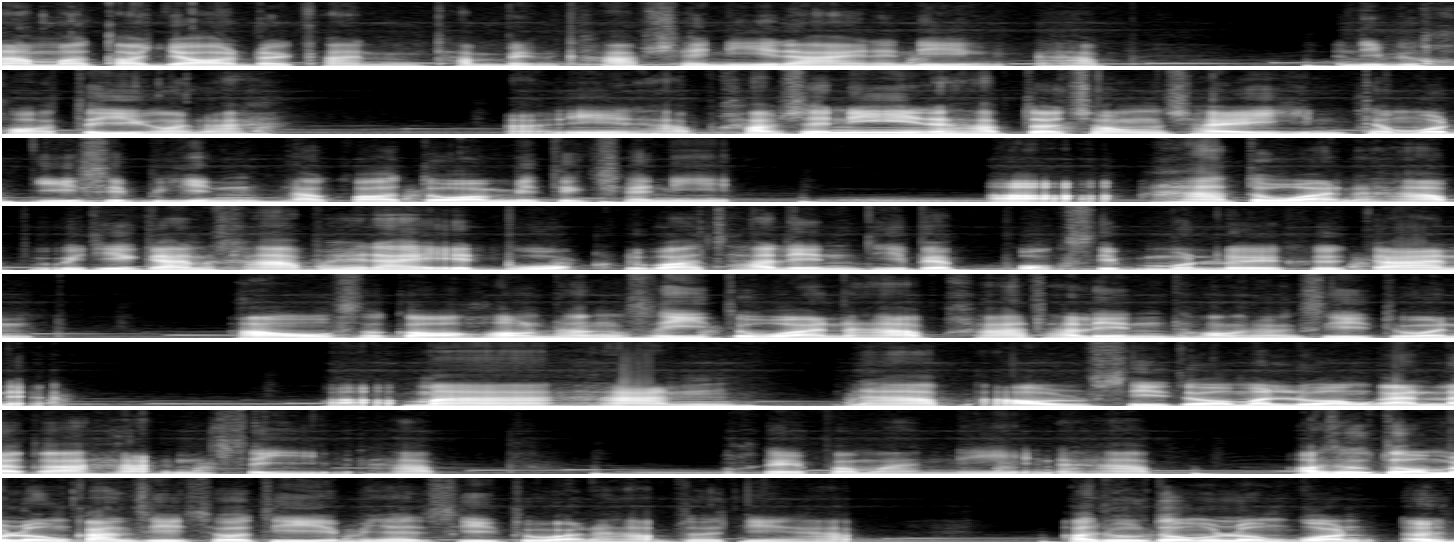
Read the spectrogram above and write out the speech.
นำมาต่อยอดโดยการทำเป็นคราฟชนี่ได้นั่นเองนะครับ อันนี้พี่ขอตีก่อนนะอะนี่นะครับคราฟชนี่นะครับจะช่องใช้หินทั้งหมด 20 หิน แล้วก็ตัวมิติกชนี่ห้าตัวนะครับ วิธีการคราฟให้ได้ S บวกหรือว่าทาเลนที่แบบบวก 10 หมดเลยคือการ เอาสกอร์ของทั้ง 4 ตัวนะครับ ค่าทาเลนของทั้ง 4 ตัวเนี่ยมาหารนะครับ เอา 4 ตัวมารวมกันแล้วก็หาร4นะครับ โอเคประมาณนี้นะครับ เอาทุกตัวมารวมกันสี่โทษทีไม่ใช่สี่ตัวนะครับโทษทีนะครับ เอาทุกตัวมารวมกัน เออ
